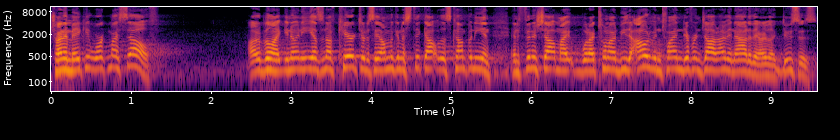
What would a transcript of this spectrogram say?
trying to make it work myself. I would have been like, you know, and he has enough character to say, I'm going to stick out with this company and, and finish out my what I told him I'd be. There. I would have been finding a different job I'd been out of there. I'd be like, deuces.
